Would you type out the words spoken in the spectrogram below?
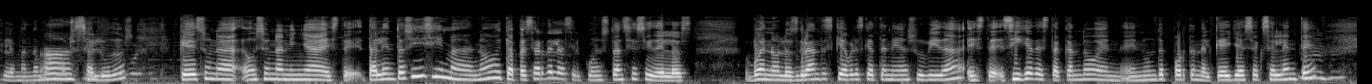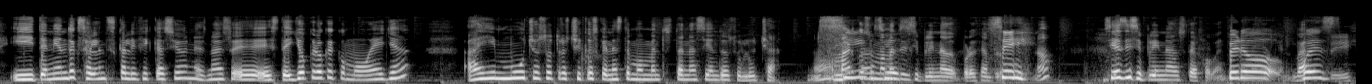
le mandamos Ah, muchos sí. saludos, que es una, es una niña este, talentosísima, ¿no? Y que a pesar de las circunstancias y de los, bueno, los grandes quiebres que ha tenido en su vida, este, sigue destacando en, en un deporte en el que ella es excelente y teniendo excelentes calificaciones, ¿no? Es, eh, este, yo creo que como ella, hay muchos otros chicos que en este momento están haciendo su lucha, ¿no? Sí, Marco es es. disciplinado, por ejemplo, Sí. ¿no? Sí es disciplinado usted, joven. Pero, pues, Sí,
